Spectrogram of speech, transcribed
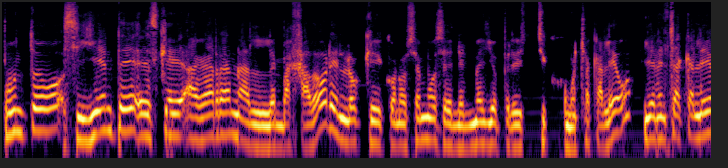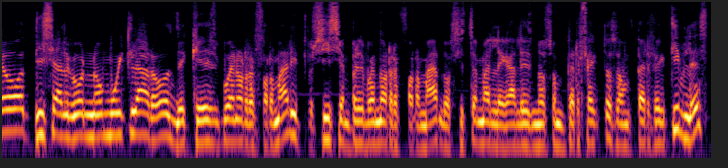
Punto siguiente es que agarran al embajador en lo que conocemos en el medio periodístico como chacaleo y en el chacaleo dice algo no muy claro de que es bueno reformar y pues sí, siempre es bueno reformar, los sistemas legales no son perfectos, son perfectibles,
